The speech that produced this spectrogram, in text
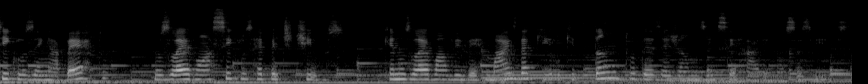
Ciclos em aberto nos levam a ciclos repetitivos, que nos levam a viver mais daquilo que tanto desejamos encerrar em nossas vidas.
